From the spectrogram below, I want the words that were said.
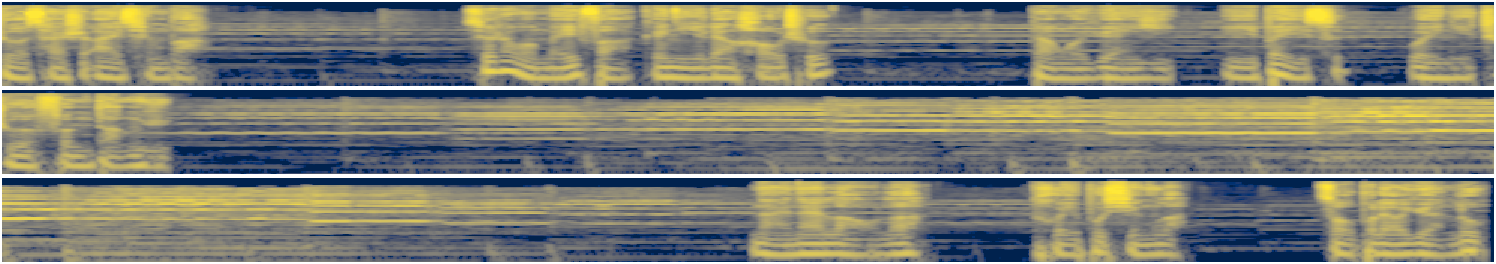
这才是爱情吧。虽然我没法给你一辆豪车，但我愿意一辈子为你遮风挡雨。奶奶老了，腿不行了，走不了远路，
